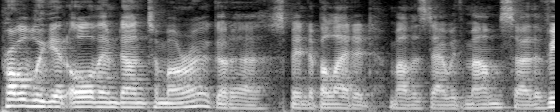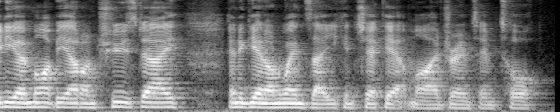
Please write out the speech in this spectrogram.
Probably get all of them done tomorrow. Got to spend a belated Mother's Day with Mum, so the video might be out on Tuesday, and again on Wednesday you can check out my Dream Team Talk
